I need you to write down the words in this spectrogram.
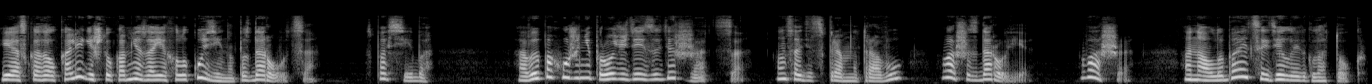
Я сказал коллеге, что ко мне заехала кузина поздороваться. Спасибо. А вы, похоже, не прочь здесь задержаться. Он садится прямо на траву. Ваше здоровье. Ваше. Она улыбается и делает глоток.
